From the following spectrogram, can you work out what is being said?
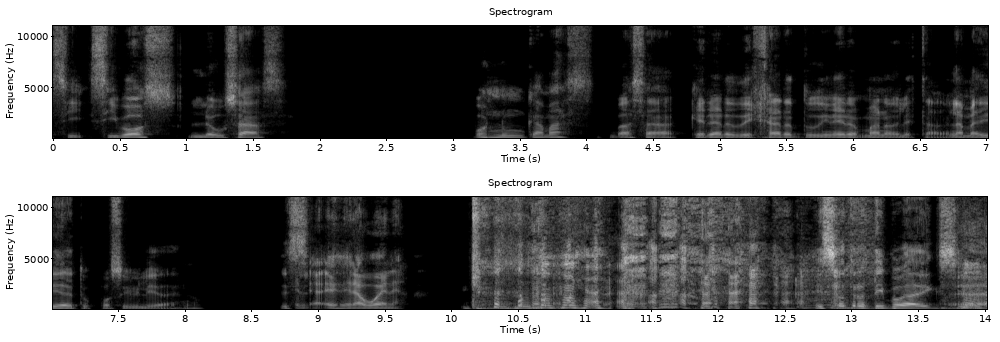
Si, si vos lo usás, vos nunca más vas a querer dejar tu dinero en manos del Estado, en la medida de tus posibilidades. ¿no? Es, de la buena. es otro tipo de adicción.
